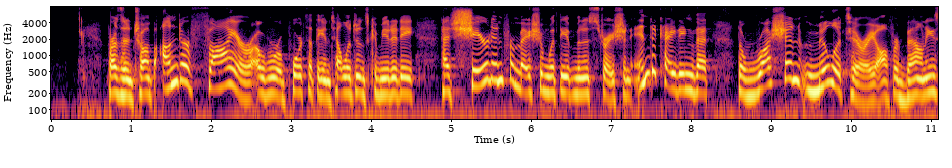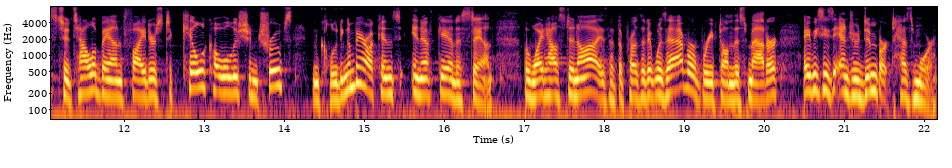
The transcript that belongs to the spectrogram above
President Trump under fire over reports that the intelligence community has shared information with the administration indicating that the Russian military offered bounties to Taliban fighters to kill coalition troops, including Americans, in Afghanistan. The White House denies that the president was ever briefed on this matter. ABC's Andrew Dymburt has more.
